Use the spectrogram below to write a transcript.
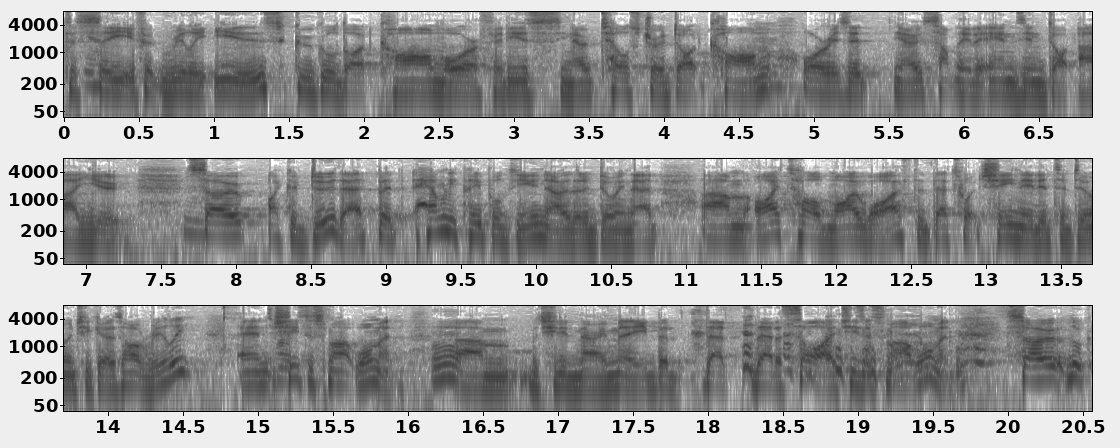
to see if it really is google.com or if it is, you know, telstra.com or is it, you know, something that ends in .ru. So I could do that, but how many people do you know that are doing that? Um, I told my wife that that's what she needed to do, and she goes, "Oh, really?" And she's a smart woman, um, but she didn't marry me. But that that aside, she's a smart woman. So look,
